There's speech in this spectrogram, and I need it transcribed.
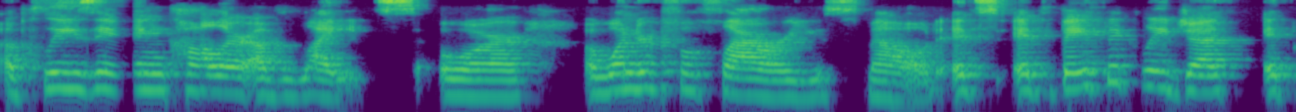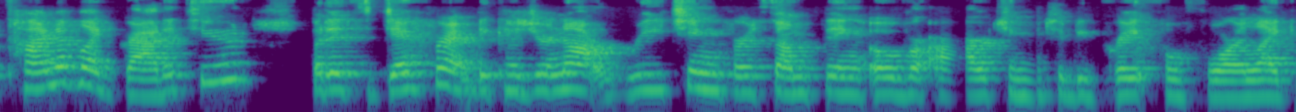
a pleasing color of lights, or a wonderful flower you smelled. It's it's basically just it's kind of like gratitude, but it's different because you're not reaching for something overarching to be grateful for, like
